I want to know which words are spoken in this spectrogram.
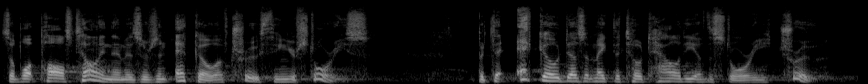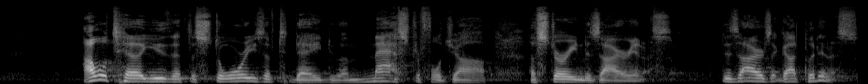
So, what Paul's telling them is there's an echo of truth in your stories. But the echo doesn't make the totality of the story true. I will tell you that the stories of today do a masterful job of stirring desire in us, desires that God put in us.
